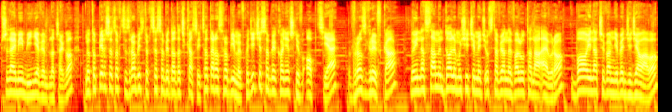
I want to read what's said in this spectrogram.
Przynajmniej mi, nie wiem dlaczego. No to pierwsze co chcę zrobić, to chcę sobie dodać kasy. I co teraz robimy? Wchodzicie sobie koniecznie w opcje, w rozgrywka, no i na samym dole musicie mieć ustawione waluta na euro, bo inaczej wam nie będzie działało.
